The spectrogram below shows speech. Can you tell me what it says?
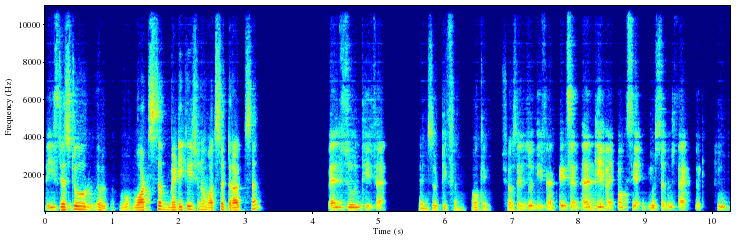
these just to, uh, what's the medication or what's the drug, sir? benzotifan. Benzotifan. Okay, sure, sir. It's an anti-hypoxia inducible factor 2.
